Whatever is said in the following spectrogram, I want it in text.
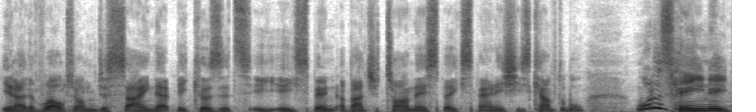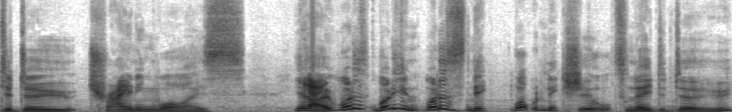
you know, the Vuelta, I'm just saying that because it's he, he, spent a bunch of time there, speaks Spanish, he's comfortable. What does he need to do training wise? You know, what is what do you what does Nick what would Nick Schultz need to do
